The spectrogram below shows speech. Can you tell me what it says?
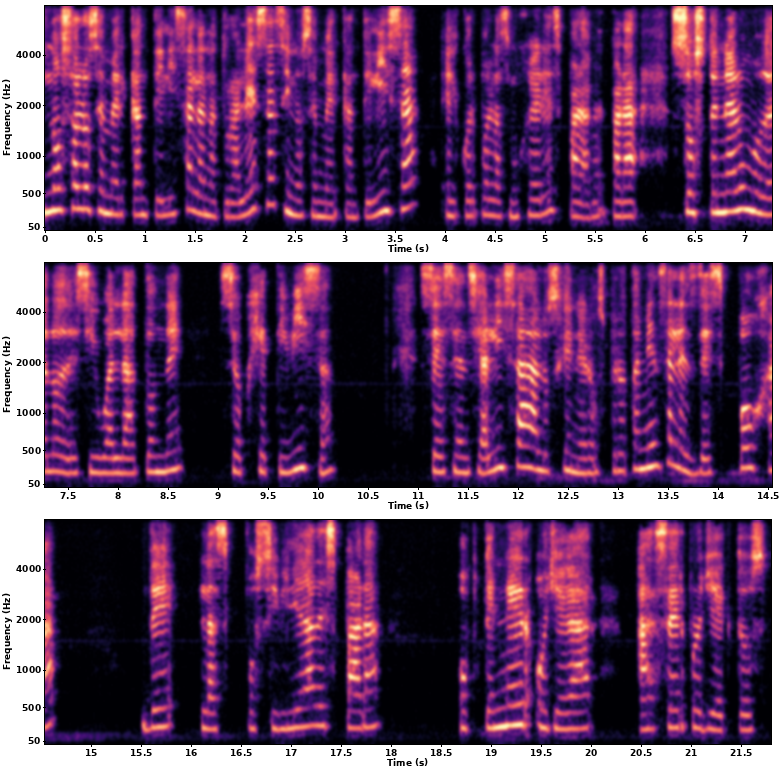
No solo se mercantiliza la naturaleza, sino se mercantiliza el cuerpo de las mujeres para, para sostener un modelo de desigualdad donde se objetiviza, se esencializa a los géneros, pero también se les despoja de las posibilidades para obtener o llegar a hacer proyectos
